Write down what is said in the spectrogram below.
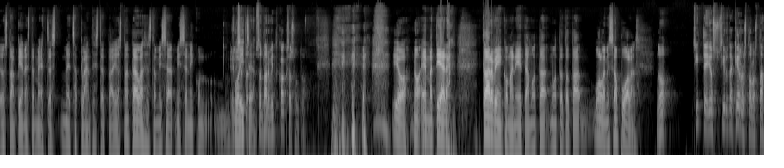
jostain pienestä metsästä, metsäpläntistä tai jostain tällaisesta, missä, missä niin kuin voi Eli itse... Sä, sä tarvit kaksi asuntoa. Joo, no en mä tiedä, tarviinko mä niitä, mutta, mutta tota, molemmissa on puolensa. No sitten jos siirrytään kerrostalosta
